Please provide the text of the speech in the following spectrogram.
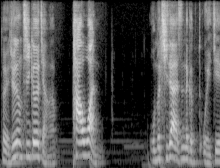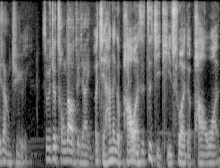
对，就像鸡哥讲了，Part One，我们期待的是那个尾接上去，是不是就冲到最佳影片？而且他那个 Part One 是自己提出来的 Part One，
